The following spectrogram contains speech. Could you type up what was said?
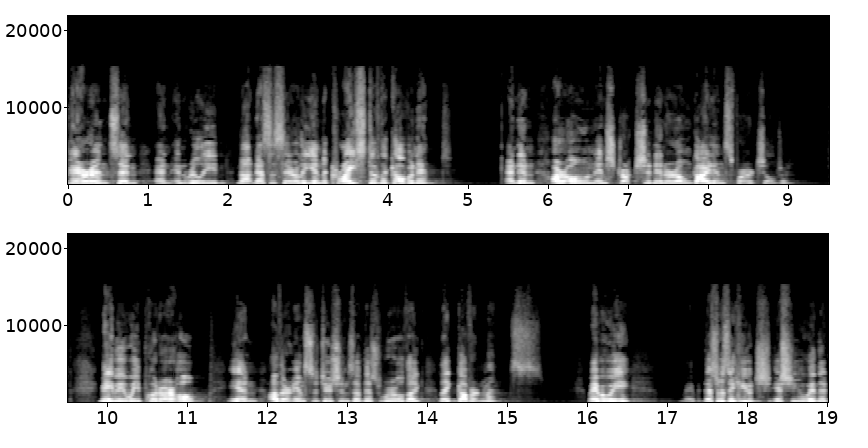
parents and, and, and really not necessarily in the Christ of the covenant and in our own instruction and our own guidance for our children. Maybe we put our hope in other institutions of this world, like, like governments. Maybe we, this was a huge issue in the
